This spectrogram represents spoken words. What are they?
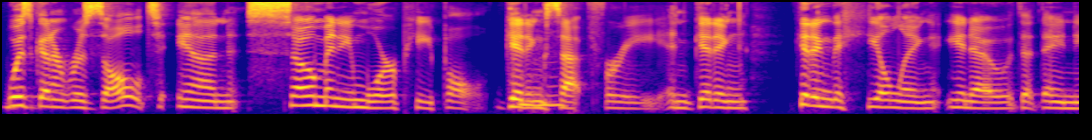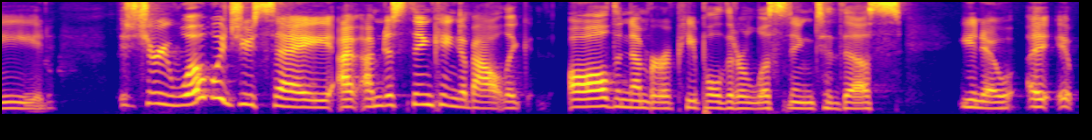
was going to result in so many more people getting mm-hmm. set free and getting getting the healing you know that they need. Shari what would you say I, i'm just thinking about like all the number of people that are listening to this. You know, it,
